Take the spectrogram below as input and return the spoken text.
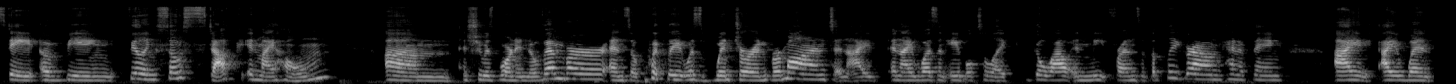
state of being feeling so stuck in my home um, and she was born in November, and so quickly it was winter in Vermont, and I and I wasn't able to like go out and meet friends at the playground, kind of thing. I I went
